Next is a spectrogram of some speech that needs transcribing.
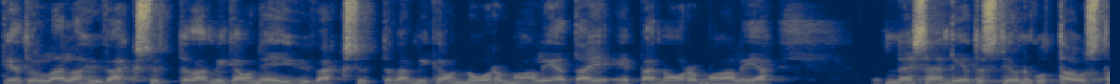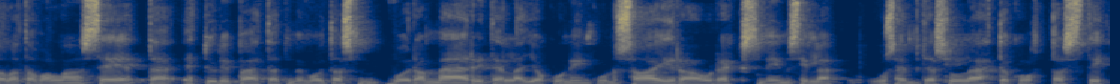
tietyllä lailla hyväksyttävä, mikä on ei hyväksyttävä, mikä on normaalia tai epänormaalia. Näissähän tietysti on niin taustalla tavallaan se, että, että ylipäätään että me voidaan määritellä joku niin kuin sairaudeksi, niin sillä usein pitäisi olla lähtökohtaisesti,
